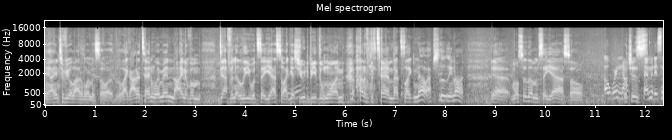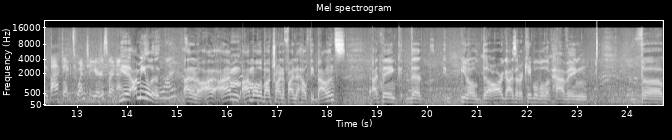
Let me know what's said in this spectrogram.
Yeah, I interview a lot of women, so like out of 10 women, nine of them definitely would say yes. So I guess you'd be the one out of the 10 that's like, no, absolutely not. Yeah, most of them say yeah. So Oh, we're not Which is- feminism back like 20 years right now. Yeah, I mean, look, What? I don't know. I, I'm I'm all about trying to find a healthy balance. I think that you know there are guys that are capable of having the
